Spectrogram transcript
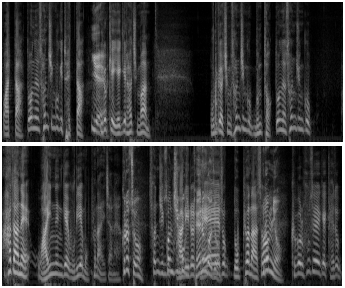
왔다 또는 선진국이 됐다 예. 이렇게 얘기를 하지만 우리가 지금 선진국 문턱 또는 선진국 하단에 와 있는 게 우리의 목표는 아니잖아요. 그렇죠. 선진국, 선진국 자리를 되는 거죠. 계속 높여놔서 그럼요. 그걸 후세에게 계속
